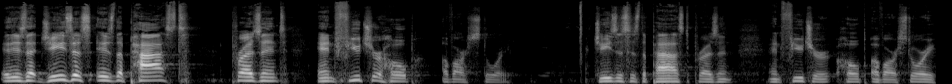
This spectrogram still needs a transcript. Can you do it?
It is that Jesus is the past, present, and future hope of our story. Jesus is the past, present, and future hope of our story.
